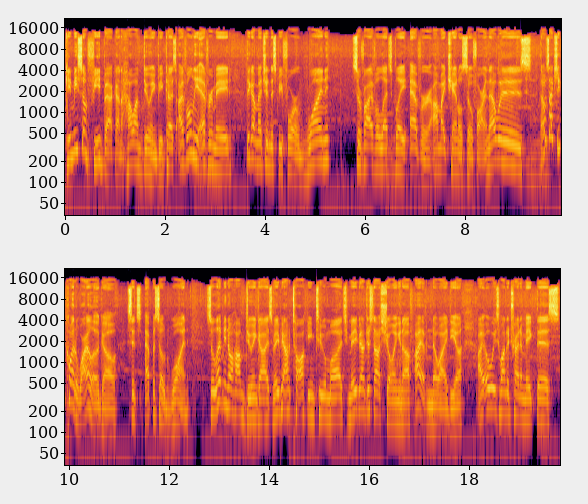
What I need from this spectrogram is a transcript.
give me some feedback on how I'm doing because I've only ever made, I think I mentioned this before, one survival let's play ever on my channel so far. And that was, that was actually quite a while ago since episode one. So let me know how I'm doing, guys. Maybe I'm talking too much. Maybe I'm just not showing enough. I have no idea. I always want to try to make this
